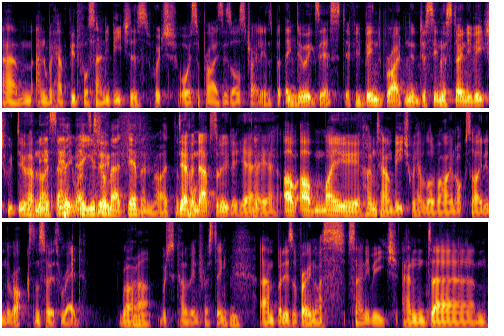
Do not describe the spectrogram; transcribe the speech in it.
Um, and we have beautiful sandy beaches, which always surprises Australians, but they Mm. do exist. If you've been to Brighton and just seen a stony beach, we do have nice sandy But, uh, ones you're too. talking about Devon, right? The Devon, port- absolutely, yeah, yeah. Our, our, my hometown beach, we have a lot of iron oxide in the rocks, and so it's red, Right. Right. which is kind of interesting. Um, but it's a very nice sandy beach, and um,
